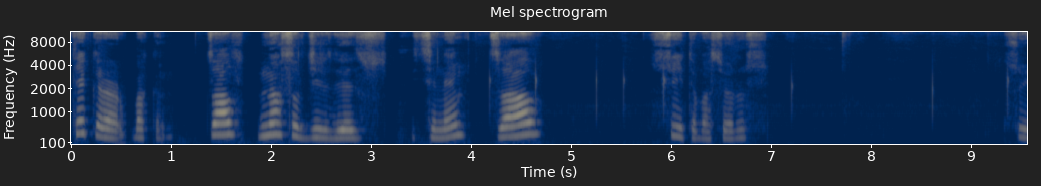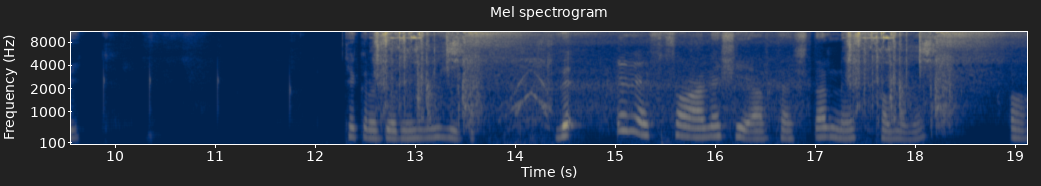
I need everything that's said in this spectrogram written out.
Tekrar bakın. Zal nasıl gireceğiz içine? Zal suite basıyoruz. Suite. Tekrar gördüğünüz gibi. Ve en efsane şey arkadaşlar ne? Kamera. Aa,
